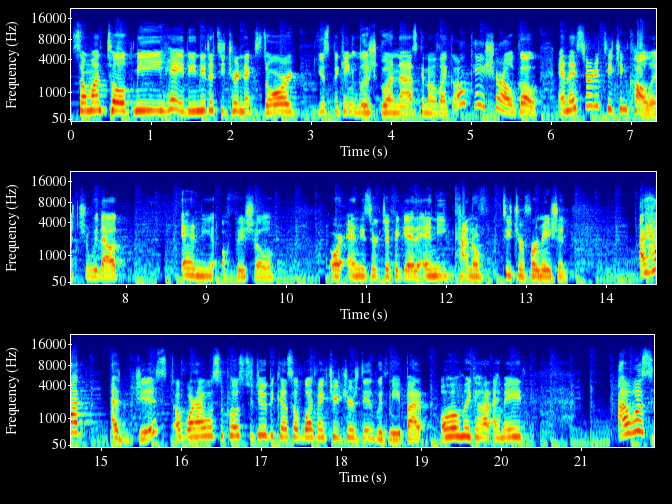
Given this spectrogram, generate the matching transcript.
someone told me, hey, do you need a teacher next door? You speak English, go and ask. And I was like, okay, sure, I'll go. And I started teaching college without any official or any certificate, any kind of teacher formation. I had a gist of what I was supposed to do because of what my teachers did with me. But oh my God, I made, I was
